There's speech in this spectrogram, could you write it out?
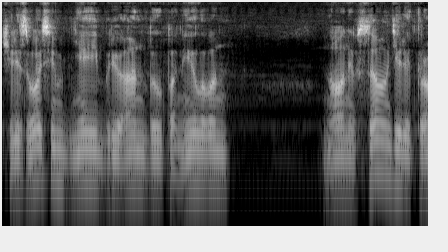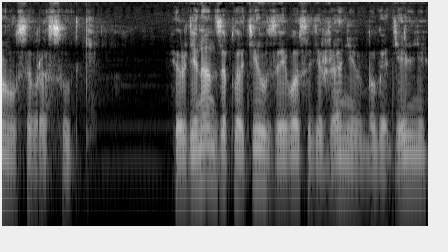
Через восемь дней Брюан был помилован, но он и в самом деле тронулся в рассудке. Фердинанд заплатил за его содержание в богадельне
